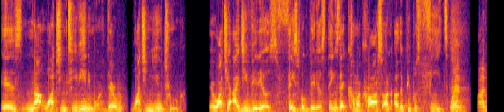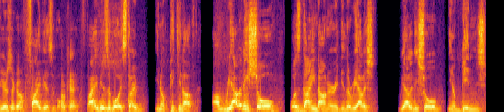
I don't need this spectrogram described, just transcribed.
is not watching TV anymore. They're watching YouTube. They're watching IG videos, Facebook videos, things that come across on other people's feeds. When? Five years ago? Five years ago Okay. five years ago, it started, you know, picking up. Um, reality show was dying down already. The reality reality show, you know, binge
